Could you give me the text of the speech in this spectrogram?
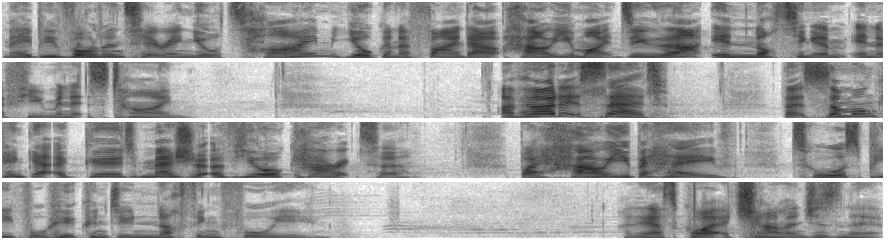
maybe volunteering your time. You're going to find out how you might do that in Nottingham in a few minutes' time. I've heard it said that someone can get a good measure of your character by how you behave towards people who can do nothing for you. I think that's quite a challenge, isn't it?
